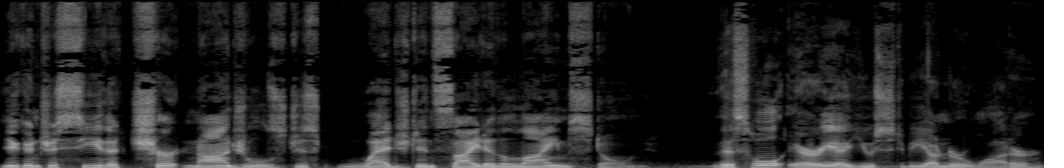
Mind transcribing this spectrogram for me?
You can just see the chert nodules just wedged inside of the limestone. This whole area used to be underwater.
